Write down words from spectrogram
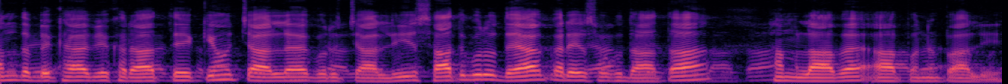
ਅੰਧ ਵਿਖੈ ਵਿਖਰਾਤੇ ਕਿਉ ਚਾਲੈ ਗੁਰ ਚਾਲੀ? ਸਤਿਗੁਰੂ ਦਇਆ ਕਰੇ ਸੁਖ ਦਾਤਾ ਹਮ ਲਾਵੈ ਆਪਨ ਪਾਲੀ।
